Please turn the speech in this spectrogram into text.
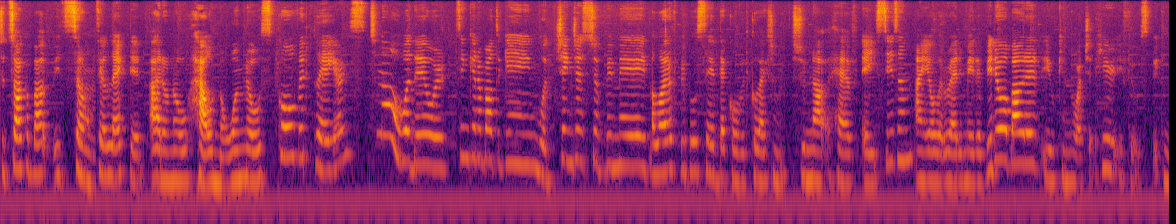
to talk about its some selected, I don't know how no one knows, Covet players to know what they were thinking about the game, what changes should be made. A lot of people said that Covet collection should not have a season. I already made a video about it. You can watch it here if you speak in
